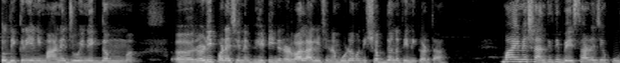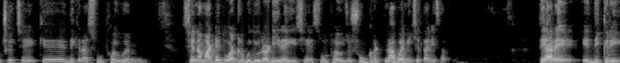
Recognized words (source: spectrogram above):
તો દીકરી એની માને જોઈને એકદમ રડી પડે છે ને ભેટીને રડવા લાગે છે એના મોઢામાંથી શબ્દ નથી નીકળતા. માં એને શાંતિથી બેસાડે છે, પૂછે છે કે દીકરા શું થયું એમ? શેના માટે તું આટલું બધું રડી રહી છે? શું થયું છે? શું ઘટના બની છે તારી સાથે? ત્યારે એ દીકરી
